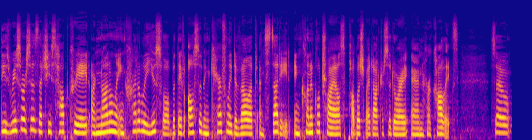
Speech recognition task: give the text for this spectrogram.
These resources that she's helped create are not only incredibly useful, but they've also been carefully developed and studied in clinical trials published by Dr. Sudore and her colleagues. So,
